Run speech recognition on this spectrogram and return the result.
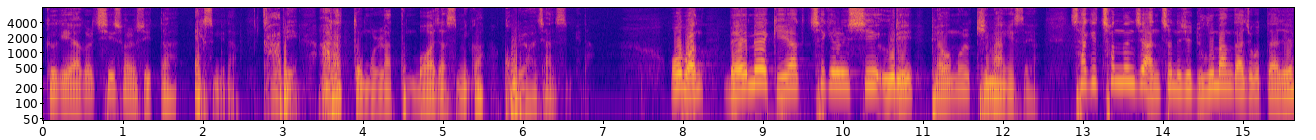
그 계약을 취소할 수 있다. X입니다. 갑이 알았든 몰랐든 뭐 하지 않습니까? 고려하지 않습니다. 5번 매매 계약 체결 시 을이 병을 기망했어요. 사기 쳤는지 안 쳤는지 누구만 가지고 따져요?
